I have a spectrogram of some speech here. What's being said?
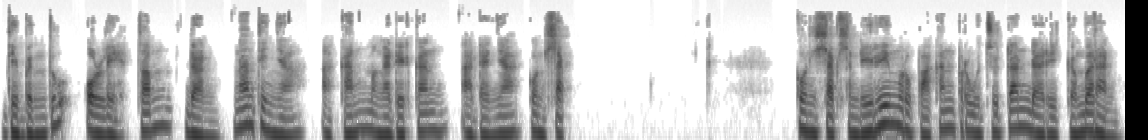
dibentuk oleh term dan nantinya akan menghadirkan adanya konsep. Konsep sendiri merupakan perwujudan dari gambaran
